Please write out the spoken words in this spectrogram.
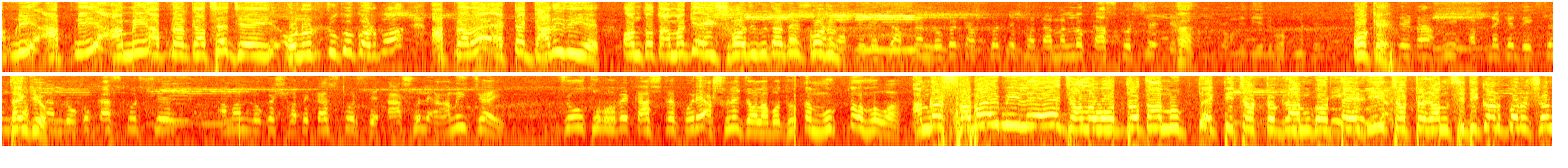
আপনি আপনি আমি আপনার কাছে যে অনুরোধটুকু করব আপনারা একটা গাড়ি দিয়ে অন্তত আমাকে এই সহযোগিতাটা করুন। আপনার লোকের কাজ করছে আমার লোক কাজ করছে। হ্যাঁ। দিয়ে দেবো আপনাকে। ওকে এটা আমি আপনাকে দেখছেন যে Thank you. আপনার লোকও কাজ করছে আমার লোকের সাথে কাজ করছে। আসলে আমি চাই যৌথভাবে কাজটা করে আসলে জলাবদ্ধতা মুক্ত হওয়া। আমরা সবাই মিলে জলবদ্ধতা মুক্ত একটি চট্টগ্রাম সিটি কর্পোরেশন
